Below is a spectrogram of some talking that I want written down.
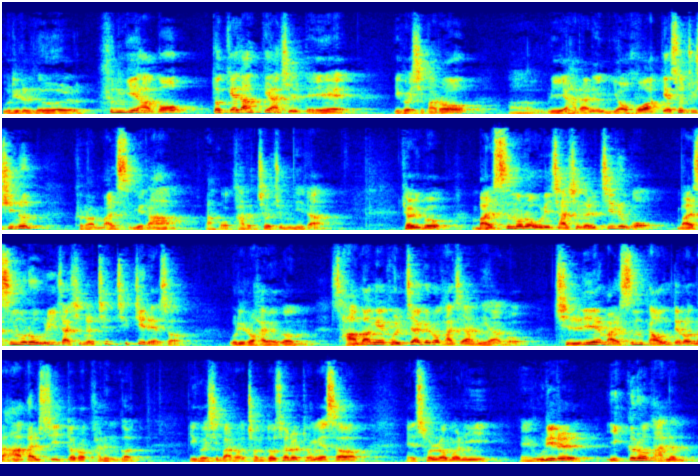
우리를 늘 훈계하고 또 깨닫게 하실 때에 이것이 바로 어, 우리 하나님 여호와께서 주시는 그런 말씀이라 라고 가르쳐 줍니다. 결국 말씀으로 우리 자신을 찌르고 말씀으로 우리 자신을 채찍질해서 우리로 하여금 사망의 골짜기로 가지 아니하고 진리의 말씀 가운데로 나아갈 수 있도록 하는 것 이것이 바로 전도서를 통해서 솔로몬이 우리를 이끌어가는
